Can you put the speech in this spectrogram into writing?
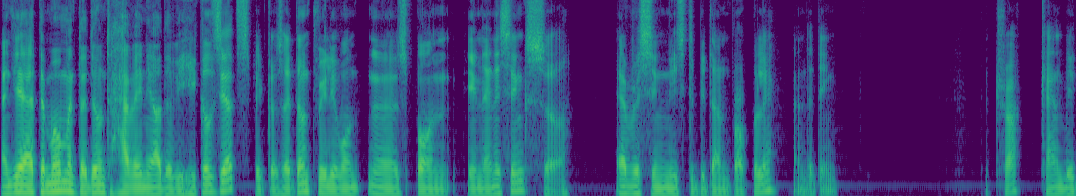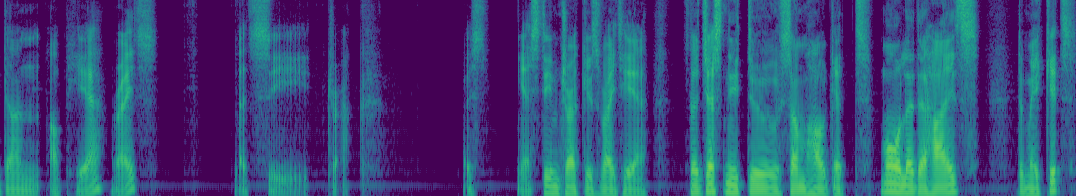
And yeah, at the moment I don't have any other vehicles yet because I don't really want uh, spawn in anything, so everything needs to be done properly. And I think the truck can be done up here, right? Let's see, truck. Yeah, steam truck is right here. So I just need to somehow get more leather hides to make it.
